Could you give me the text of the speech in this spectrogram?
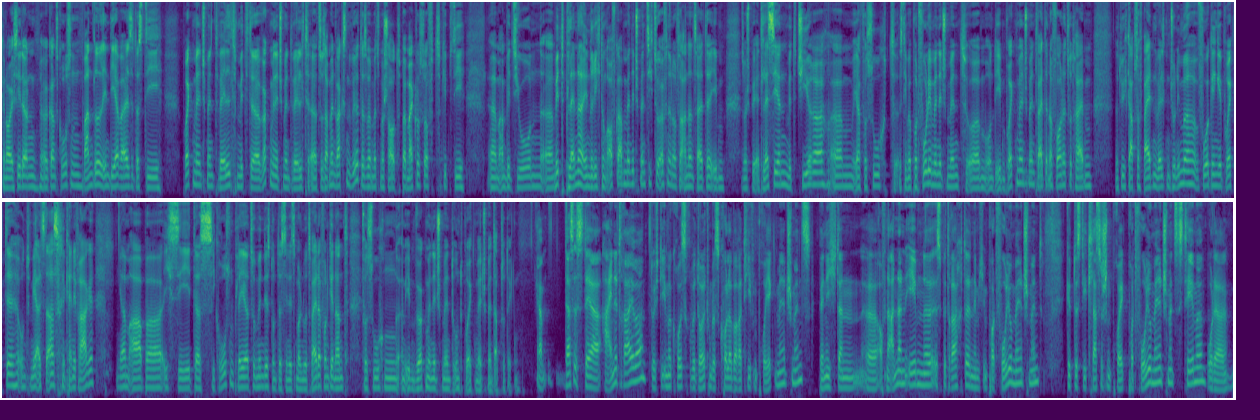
Genau, ich sehe da einen äh, ganz großen Wandel in der Weise, dass die Projektmanagement-Welt mit der Workmanagement-Welt äh, zusammenwachsen wird. Also wenn man jetzt mal schaut, bei Microsoft gibt es die ähm, Ambition, äh, mit Planner in Richtung Aufgabenmanagement sich zu öffnen. Auf der anderen Seite eben zum Beispiel Atlassian mit Jira ähm, ja versucht, das Thema Portfolio-Management ähm, und eben Projektmanagement weiter nach vorne zu treiben. Natürlich gab es auf beiden Welten schon immer Vorgänge, Projekte und mehr als das, keine Frage. Ähm, aber ich sehe, dass die großen Player zumindest, und das sind jetzt mal nur zwei davon genannt, versuchen ähm, eben Workmanagement Management und Projektmanagement abzudecken. Ja, das ist der eine Treiber durch die immer größere Bedeutung des kollaborativen Projektmanagements. Wenn ich dann äh, auf einer anderen Ebene es betrachte, nämlich im Portfolio-Management, gibt es die klassischen Projekt-Portfolio-Management-Systeme oder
